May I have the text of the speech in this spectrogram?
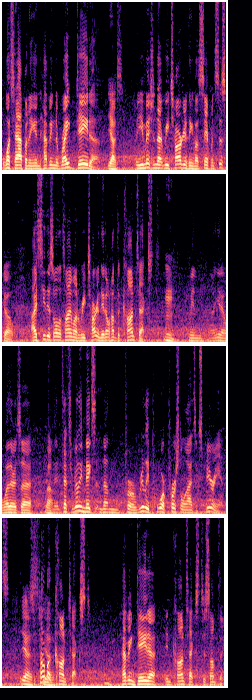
what's happening and having the right data. Yes. And you mentioned that retargeting thing about San Francisco. I see this all the time on retargeting. They don't have the context. Mm. I mean, uh, you know, whether it's a, Well. that's really makes it for a really poor personalized experience. Yes. So talk yeah. about context. Having data in context to something.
